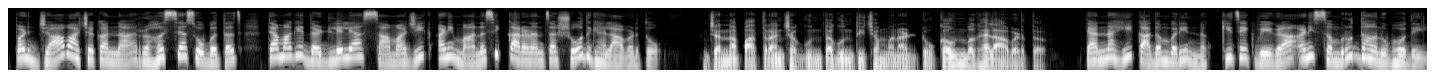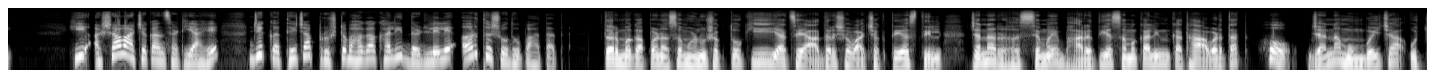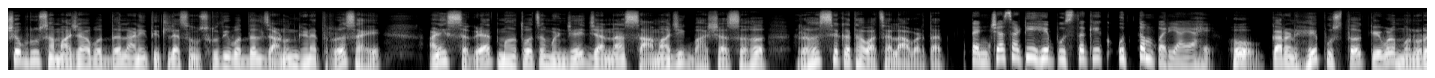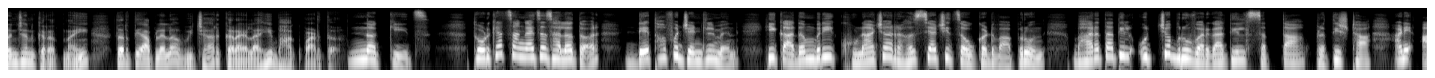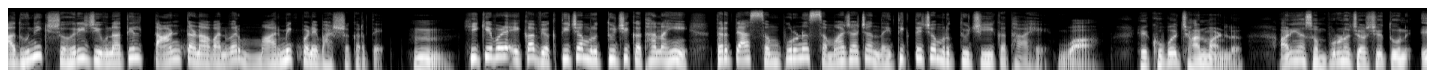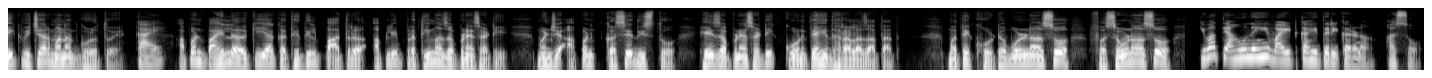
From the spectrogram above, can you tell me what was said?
पण ज्या वाचकांना रहस्यासोबतच त्यामागे दडलेल्या सामाजिक आणि मानसिक कारणांचा शोध घ्यायला आवडतो. ज्यांना पात्रांच्या गुंतागुंतीच्या मनात डोकावून बघायला आवडतं. त्यांना ही कादंबरी नक्कीच एक वेगळा आणि समृद्ध अनुभव देईल. ही अशा वाचकांसाठी आहे जे कथेच्या पृष्ठभागाखाली दडलेले अर्थ शोधू पाहतात. तर मग आपण असं म्हणू शकतो की याचे आदर्श वाचक ते असतील ज्यांना रहस्यमय भारतीय समकालीन कथा आवडतात? हो. ज्यांना मुंबईच्या उच्चभ्रू समाजाबद्दल आणि तिथल्या संस्कृतीबद्दल जाणून घेण्यात रस आहे आणि सगळ्यात महत्त्वाचं म्हणजे ज्यांना सामाजिक भाषासह रहस्यकथा वाचायला आवडतात. त्यांच्यासाठी हे पुस्तक एक उत्तम पर्याय आहे. हो कारण हे पुस्तक केवळ मनोरंजन करत नाही तर ते आपल्याला विचार करायलाही भाग पाडतं. नक्कीच. थोडक्यात सांगायचं झालं तर डेथ ऑफ अ जेंटलमॅन ही कादंबरी खुनाच्या रहस्याची चौकट वापरून भारतातील उच्च भ्रूवर्गातील सत्ता प्रतिष्ठा आणि आधुनिक शहरी जीवनातील ताणतणावांवर मार्मिकपणे भाष्य करते. हम्म. ही केवळ एका व्यक्तीच्या मृत्यूची कथा नाही तर त्या संपूर्ण समाजाच्या नैतिकतेच्या मृत्यूचीही कथा आहे. वा. हे खूपच छान मांडलं. आणि या संपूर्ण चर्चेतून एक विचार मनात घोळतोय. काय? आपण पाहिलं की या कथेतील पात्र आपली प्रतिमा जपण्यासाठी म्हणजे आपण कसे दिसतो हे जपण्यासाठी कोणत्याही धराला जातात. मग ते खोटं बोलणं असो फसवणं असो किंवा त्याहूनही वाईट काहीतरी करणं असो.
